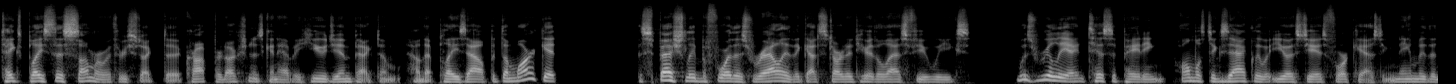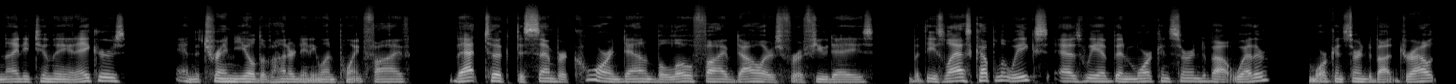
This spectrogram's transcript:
takes place this summer with respect to crop production is going to have a huge impact on how that plays out. But the market especially before this rally that got started here the last few weeks, was really anticipating almost exactly what USDA is forecasting, namely the 92 million acres and the trend yield of 181.5. That took December corn down below $5 for a few days But these last couple of weeks, as we have been more concerned about weather, more concerned about drought,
